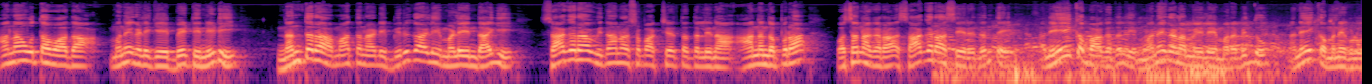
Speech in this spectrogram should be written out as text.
ಅನಾಹುತವಾದ ಮನೆಗಳಿಗೆ ಭೇಟಿ ನೀಡಿ ನಂತರ ಮಾತನಾಡಿ ಬಿರುಗಾಳಿ ಮಳೆಯಿಂದಾಗಿ ಸಾಗರ ವಿಧಾನಸಭಾ ಕ್ಷೇತ್ರದಲ್ಲಿನ ಆನಂದಪುರ, ಹೊಸನಗರ, ಸಾಗರ ಸೇರಿದಂತೆ ಅನೇಕ ಭಾಗದಲ್ಲಿ ಮನೆಗಳ ಮೇಲೆ ಮರಬಿದ್ದು ಅನೇಕ ಮನೆಗಳು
